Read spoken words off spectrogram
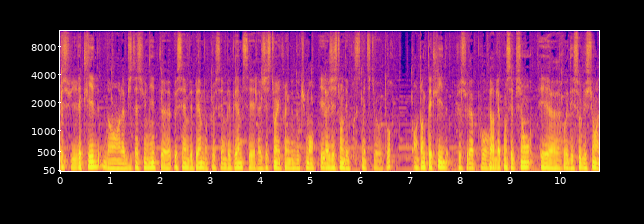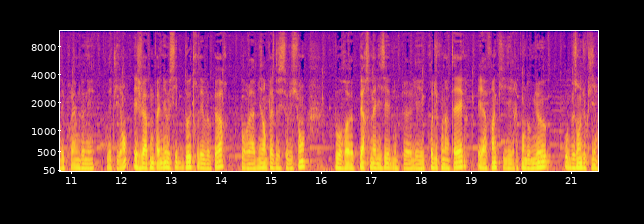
Je suis tech lead dans la business unit ECM-BPM. Donc le c'est la gestion électronique de documents et la gestion des métiers qui va autour. En tant que tech lead, je suis là pour faire de la conception et euh, trouver des solutions à des problèmes donnés pour des clients. Et je vais accompagner aussi d'autres développeurs pour la mise en place de ces solutions, pour euh, personnaliser donc, euh, les produits qu'on intègre et afin qu'ils répondent au mieux aux besoins du client.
